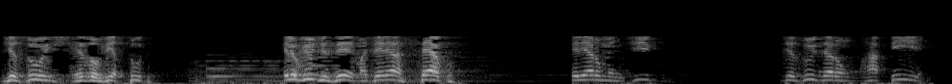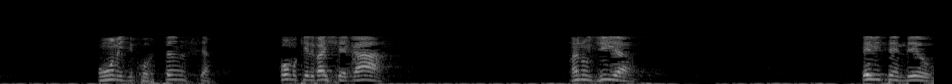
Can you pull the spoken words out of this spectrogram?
Jesus resolvia tudo. Ele ouviu dizer, mas ele era cego. Ele era um mendigo. Jesus era um rabi, um homem de importância. Como que ele vai chegar? Mas num dia ele entendeu,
